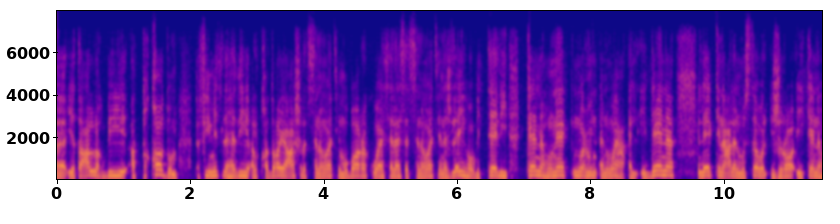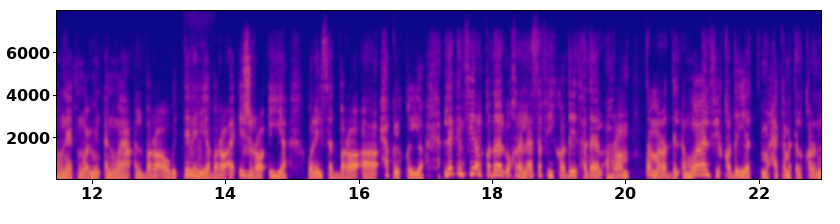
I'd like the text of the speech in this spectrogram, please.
يتعلق بالتقادم في مثل هذه القضايا عشرة سنوات لمبارك وثلاثة سنوات لنجليه وبالتالي كان هناك نوع من أنواع الإدانة لكن على المستوى الإجرائي كان هناك نوع من أنواع البراءة وبالتالي هي براءة إجرائية وليست براءة حقيقية. لكن في القضايا الأخرى للأسف في قضية هدايا الأهرام تم رد الأموال في قضية محاكمة القرن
